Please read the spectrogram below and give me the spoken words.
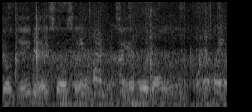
told David I saw Sam. Sam or Diane.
